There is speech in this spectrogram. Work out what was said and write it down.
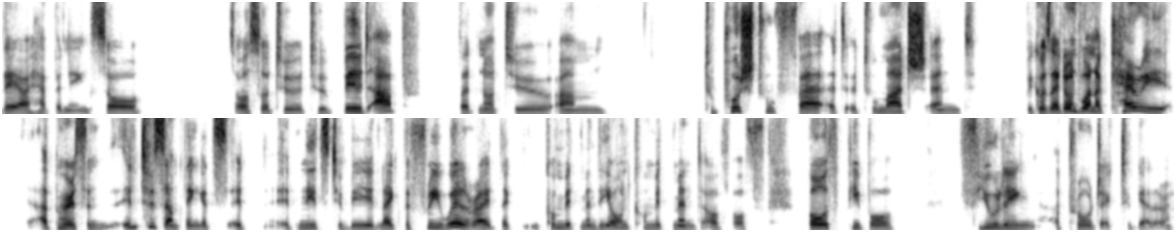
they are happening. So it's also to to build up but not to um, to push too far too much. And because i don't want to carry a person into something it's it it needs to be like the free will right? The commitment the own commitment of of both people fueling a project together.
